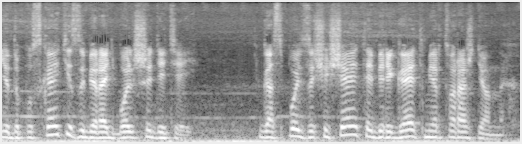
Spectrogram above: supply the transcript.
Не допускайте забирать больше детей. Господь защищает и оберегает мертворожденных.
